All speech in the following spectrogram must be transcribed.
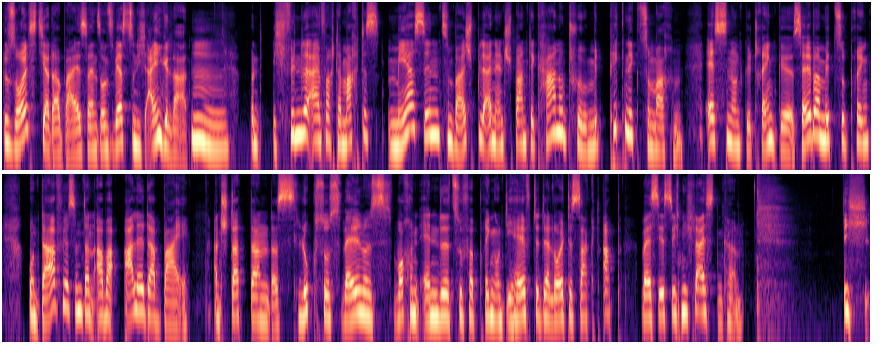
Du sollst ja dabei sein, sonst wärst du nicht eingeladen. Hm. Und ich finde einfach, da macht es mehr Sinn, zum Beispiel eine entspannte Kanutour mit Picknick zu machen, Essen und Getränke selber mitzubringen. Und dafür sind dann aber alle dabei anstatt dann das Luxus-Wellness-Wochenende zu verbringen und die Hälfte der Leute sagt ab weil sie es sich nicht leisten kann. Ich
